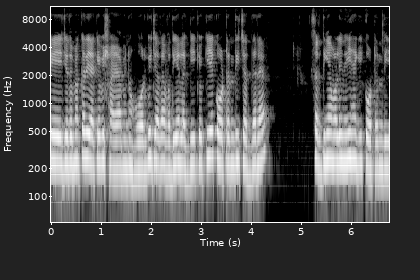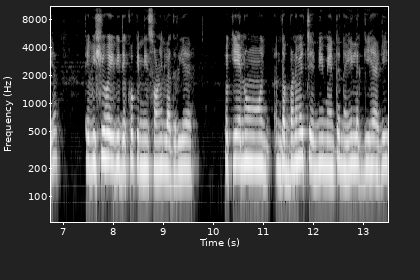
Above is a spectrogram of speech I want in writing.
ਅਤੇ ਜਦੋਂ ਮੈਂ ਘਰ ਆ ਕੇ ਵਿਛਾਇਆ, ਮੈਨੂੰ ਹੋਰ ਵੀ ਜ਼ਿਆਦਾ ਵਧੀਆ ਲੱਗੀ ਕਿਉਂਕਿ ਇਹ ਕੋਟਨ ਦੀ ਚਾਦਰ ਹੈ। ਸਰਦੀਆਂ ਵਾਲੀ ਨਹੀਂ ਹੈਗੀ ਕੋਟਨ ਦੀ ਹੈ ਅਤੇ ਵਿਛੀ ਹੋਈ ਵੀ ਦੇਖੋ ਕਿੰਨੀ ਸੋਹਣੀ ਲੱਗ ਰਹੀ ਹੈ। ਕਿਉਂਕਿ ਇਹਨੂੰ ਦੱਬਣ ਵਿੱਚ ਇੰਨੀ ਮਿਹਨਤ ਨਹੀਂ ਲੱਗੀ ਹੈਗੀ।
